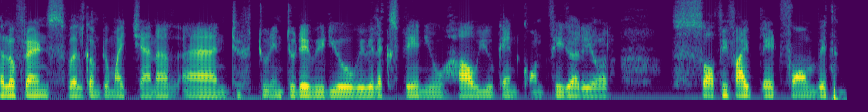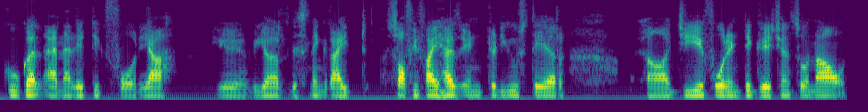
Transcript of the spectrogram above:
hello friends. Welcome to my channel. And to, in today's video we will explain you how you can configure your Shopify platform with Google Analytics 4 yeah, yeah we are listening right? Shopify has introduced their uh, GA4 integration. So now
